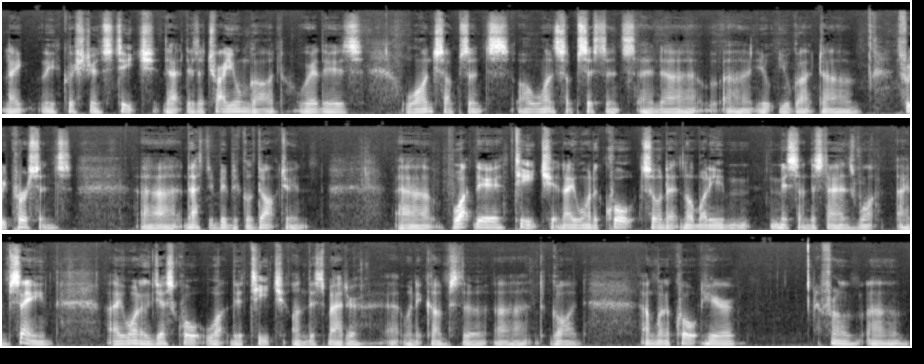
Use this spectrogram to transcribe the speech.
like the Christians teach that there's a triune God where there's one substance or one subsistence, and uh, uh, you you got um, three persons. Uh, that's the biblical doctrine. Uh, what they teach, and I want to quote so that nobody m- misunderstands what I'm saying. I want to just quote what they teach on this matter uh, when it comes to, uh, God. I'm going to quote here from um,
